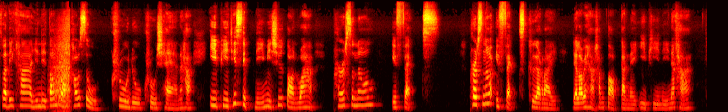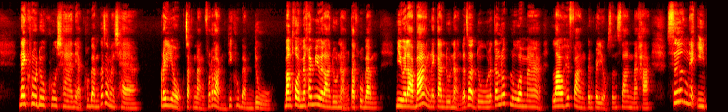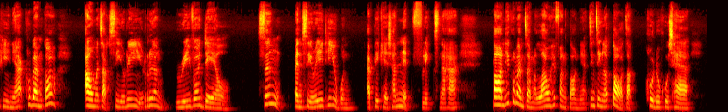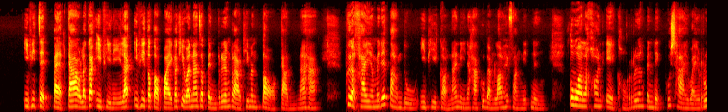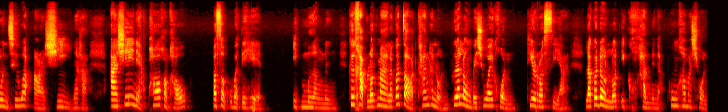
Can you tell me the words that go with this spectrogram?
สวัสดีค่ะ ยินดีต้อนรับเข้าสู่ครูดูครูแชร์นะคะ EP ที่ 10 นี้มีชื่อตอนว่า personal effects personal effects คืออะไร เดี๋ยวเราไปหาคำตอบกันใน EP นี้นะคะ ในครูดูครูแชร์เนี่ย ครูแบมก็จะมาแชร์ ประโยคจากหนังฝรั่งที่ครูแบมดู บางคนไม่ค่อยมีเวลาดูหนัง แต่ครูแบมมีเวลาบ้างในการดูหนังก็จะดูแล้วก็รวบรวมมาเล่าให้ฟังเป็นประโยคสั้นๆนะคะ ซึ่งใน EP เนี้ยครูแบมก็ เอามาจากซีรีส์เรื่อง Riverdale ซึ่งเป็นซีรีส์ที่อยู่บนแอปพลิเคชัน Netflix นะคะ ตอนที่ครูแบมจะมาเล่าให้ฟังตอนนี้ จริง ๆ แล้วต่อจากครูดูครูแชร์ EP 7 8 9 แล้วก็ EP นี้และ EP ต่อๆไปก็คิดว่าน่าจะเป็นเรื่องราวที่มันต่อกันนะคะเผื่อใครยังไม่ได้ตามดู EP ก่อนหน้านี้นะคะ ครูแบมเล่าให้ฟังนิดนึง ตัวละครเอกของเรื่องเป็นเด็กผู้ชายวัยรุ่นชื่อว่าอาร์ชีนะคะ อาชีเนี่ยพ่อของเขาประสบอุบัติเหตุอีกเมืองหนึ่งคือขับรถมาแล้วก็จอดข้างถนนเพื่อลงไปช่วยคนที่รถเสีย แล้วก็โดนรถอีกคันหนึ่งอะพุ่งเข้ามาชน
